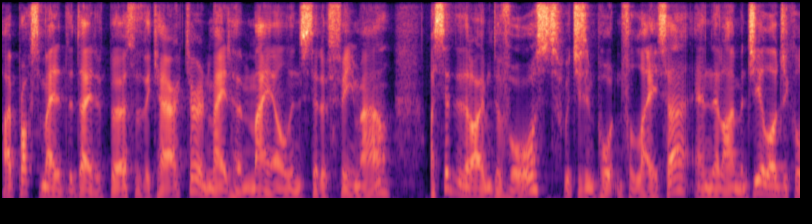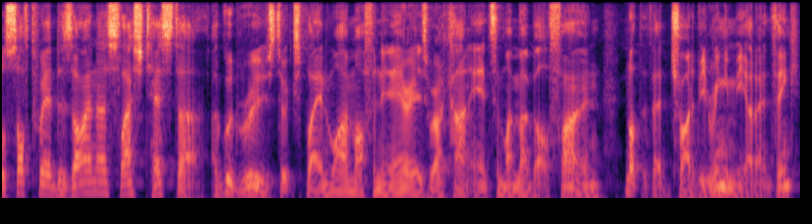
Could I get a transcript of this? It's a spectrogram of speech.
I approximated the date of birth of the character and made her male instead of female. I said that I'm divorced, which is important for later, and that I'm a geological software designer slash tester, a good ruse to explain why I'm often in areas where I can't answer my mobile phone. Not that they'd try to be ringing me, I don't think.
